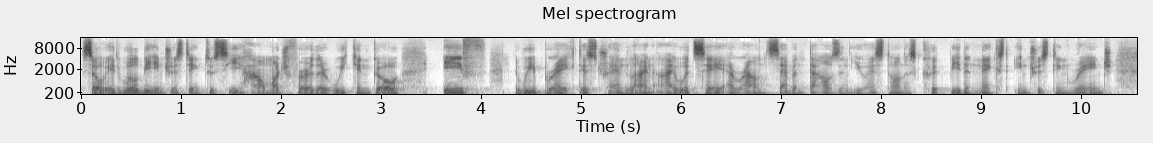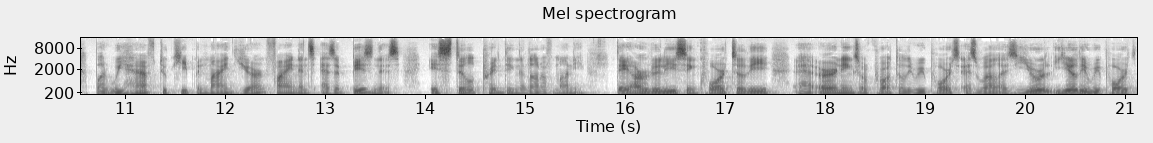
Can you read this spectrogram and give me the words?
So it will be interesting to see how much further we can go. If we break this trend line, I would say around 7,000 US dollars could be the next interesting range. But we have to keep in mind, Yearn Finance as a business is still printing a lot of money. They are releasing quarterly uh, earnings or quarterly reports as well as year- yearly reports.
